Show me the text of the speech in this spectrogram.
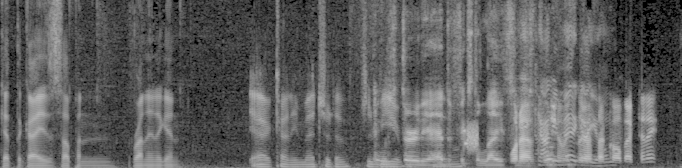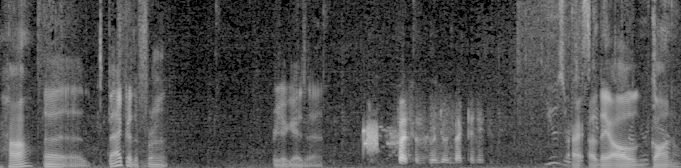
get the guys up and running again? Yeah, County Med should have should It be was here dirty. I had to fix the lights. What else? County Can we Med clear got you, that call back tonight? Huh? Uh, the back or the front? Where you guys at? Five seven, we're doing back today. User All right. Are they all gone? channel.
